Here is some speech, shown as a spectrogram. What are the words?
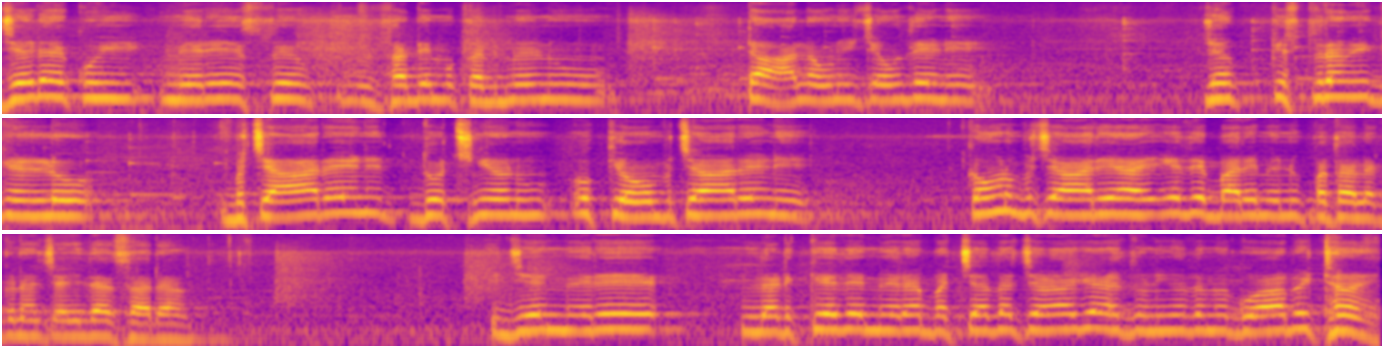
ਜਿਹੜੇ ਕੋਈ ਮੇਰੇ ਇਸ ਸਾਡੇ ਮੁਕੱਦਮੇ ਨੂੰ ਢਾਹ ਲਾਉਣੀ ਚਾਹੁੰਦੇ ਨੇ ਜਾਂ ਕਿਸ ਤਰ੍ਹਾਂ ਵੀ ਗਿਣ ਲਓ, ਬਚਾ ਰਹੇ ਨੇ ਦੋਸ਼ੀਆਂ ਨੂੰ, ਉਹ ਕਿਉਂ ਬਚਾ ਰਹੇ ਨੇ? ਕੌਣ ਬਚਾ ਰਿਹਾ ਹੈ, ਇਹਦੇ ਬਾਰੇ ਮੈਨੂੰ ਪਤਾ ਲੱਗਣਾ ਚਾਹੀਦਾ ਸਾਰਾ। ਜੇ ਮੇਰੇ ਲੜਕੇ ਦੇ ਮੇਰਾ ਬੱਚਾ ਤਾਂ ਚਲਾ ਗਿਆ ਇਸ ਦੁਨੀਆ ਤੋਂ, ਮੈਂ ਗਵਾ ਬੈਠਾ ਹਾਂ।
